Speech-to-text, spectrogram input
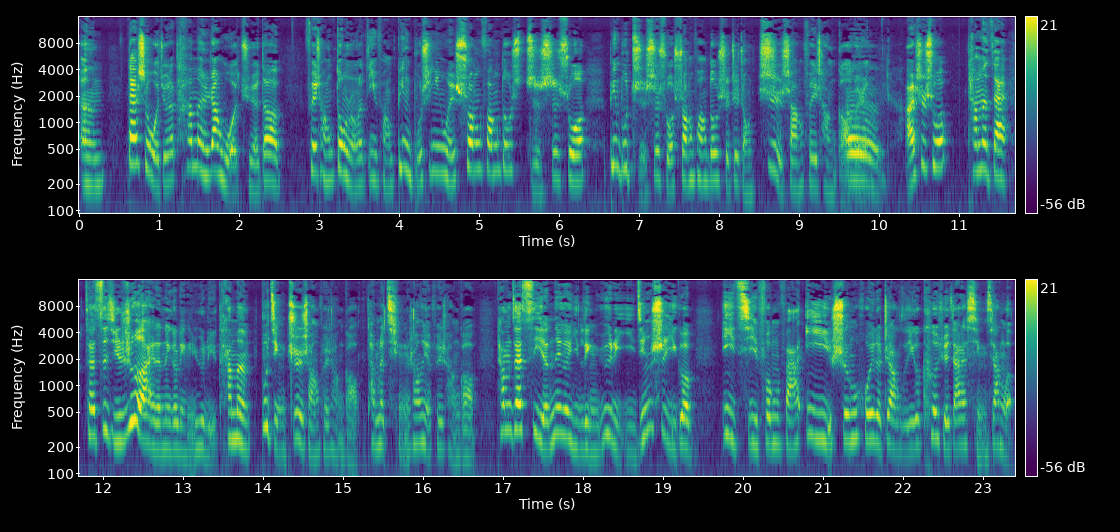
嗯，但是我觉得他们让我觉得非常动容的地方，并不是因为双方都是只是说，并不只是说双方都是这种智商非常高的人，嗯而是说他们在在自己热爱的那个领域里，他们不仅智商非常高，他们的情商也非常高，他们在自己的那个领域里已经是一个意气风发、熠熠生辉的这样子一个科学家的形象了。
